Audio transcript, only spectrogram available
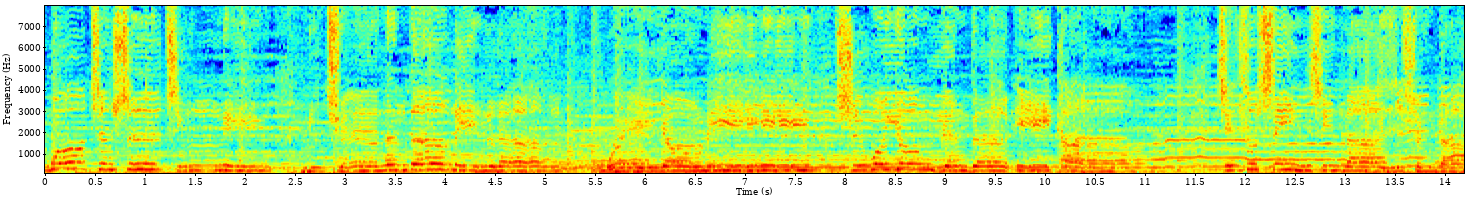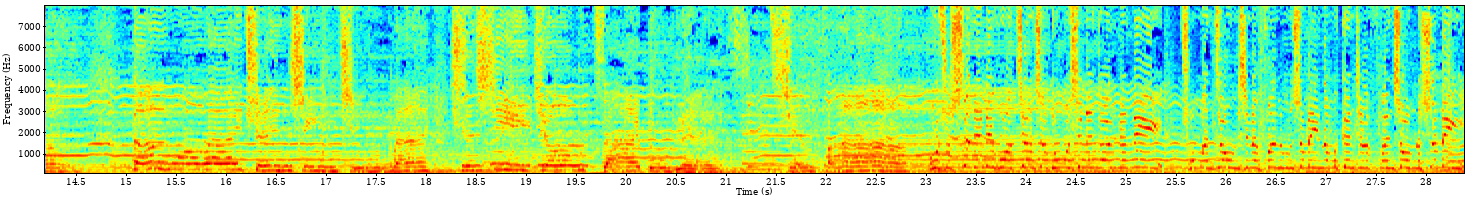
我真实经历你全能的力量，唯有你是我永远的依靠，坚守信心来宣告，当我来全心敬拜，全息就在不远前方。我说圣灵烈火降下，突破性能高与能力，充满在我们现在丰盛的生命，让我们更加的焚烧我们的生命，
